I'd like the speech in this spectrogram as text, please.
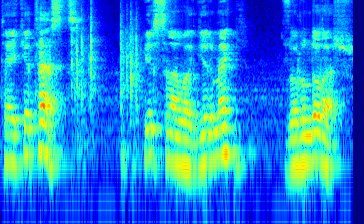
take a test. Bir sınava girmek zorundalar.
